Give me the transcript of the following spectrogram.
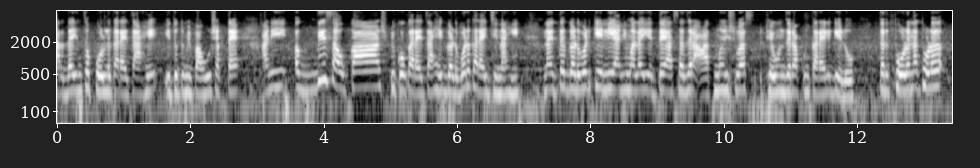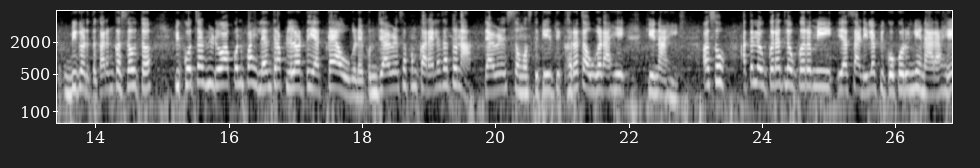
अर्धा इंच फोल्ड करायचा आहे. इथं तुम्ही पाहू शकताय. आणि अगदी सावकाश पिको करायचा आहे. गडबड करायची नाही. नाहीतर गडबड केली आणि मला येते असा जर आत्मविश्वास ठेवून जर आपण करायला गेलो तर थोडं ना थोडं बिघडतं. कारण कसं होतं पिकोचा व्हिडिओ आपण पाहिल्यानंतर आपल्याला वाटतं यात काय अवघड आहे? पण ज्यावेळेस आपण करायला जातो ना त्यावेळेस समजतं की ते खरंच अवघड आहे की नाही. असो आता लवकरात लवकर मी या साडीला पिको करून घेणार आहे.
